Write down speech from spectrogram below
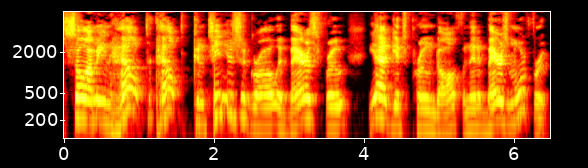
So I mean, health health continues to grow. It bears fruit. Yeah, it gets pruned off, and then it bears more fruit.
